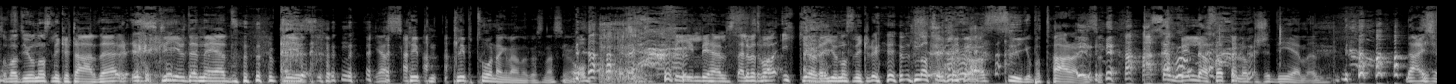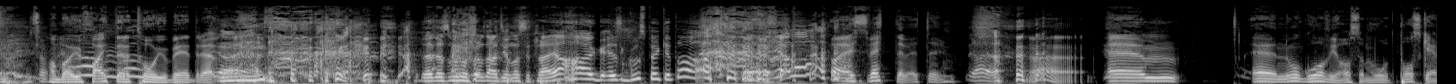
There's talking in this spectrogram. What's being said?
Som at Jonas liker tær. Det. Skriv det ned, please. Yes, Klipp, klipp tåneglene deres neste gang. Fil de helst. Eller vet du hva, ikke gjør det. Jonas liker du naturlig. Suger på tærne, liksom. Send bilde av føttene deres i DM-en. Nei, ikke. Han bare jo fight et tå, jo bedre. Ja. Det er det som er morsomt, er at Jonas sitter der. Jaha, god spøket, da. Ja da. Og jeg svetter, vet du. Ja, ja. Um, eh, nå går vi jo også mot påske.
